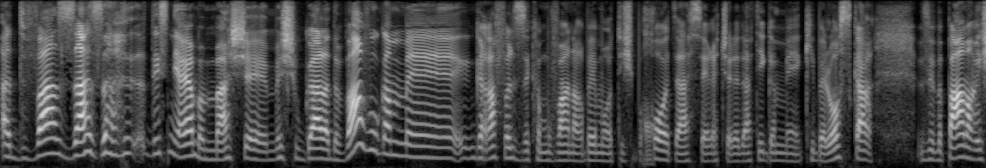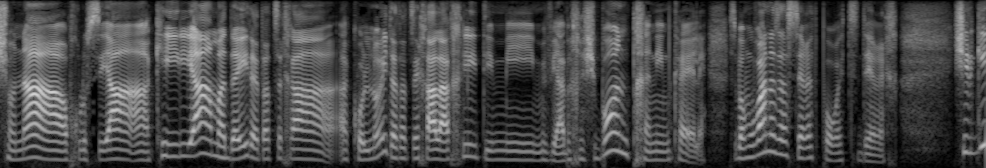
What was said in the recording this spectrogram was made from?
אדווה זזה, דיסני היה ממש uh, משוגע לדבר, והוא גם uh, גרף על זה כמובן הרבה מאוד תשבחות, זה היה סרט שלדעתי גם uh, קיבל אוסקר, ובפעם הראשונה האוכלוסייה, הקהילה המדעית הייתה צריכה, הקולנועית הייתה צריכה להחליט אם היא מביאה בחשבון תכנים כאלה. אז במובן הזה הסרט פורץ דרך. שלגיה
